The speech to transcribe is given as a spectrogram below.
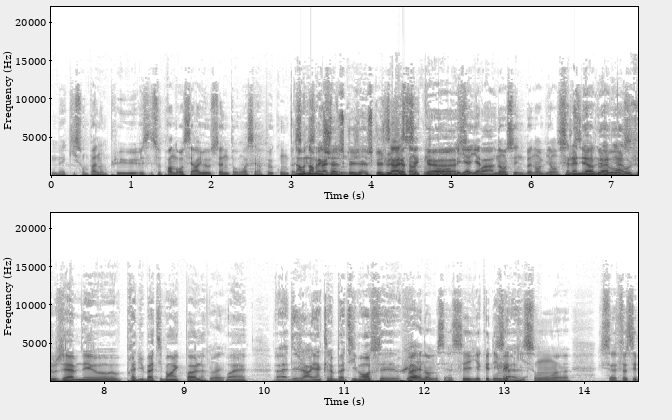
mais qui sont pas non plus. Se prendre au sérieux au Sun, pour moi, c'est un peu con parce Non, que non, mais reste je- une- ce que je, ce que je veux dire, c'est que, y a- y a- non, c'est une bonne ambiance. C'est l'année dernière où je vous ai amené au, près du bâtiment avec Paul. Ouais. Euh, déjà rien que le bâtiment, c'est. Ouais, non, mais c'est assez. Il y a que des mecs qui sont. Euh, ça- enfin, c'est-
